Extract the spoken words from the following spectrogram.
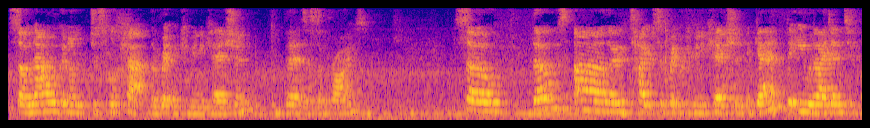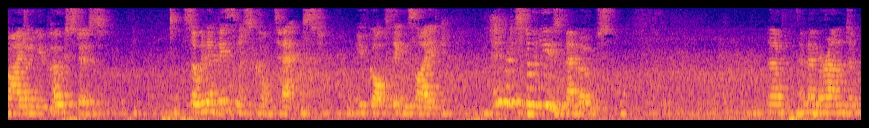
so now we're going to just look at the written communication. There's a surprise. So those are the types of written communication again that you would identify on your posters. So in a business context, you've got things like anybody still use memos? No, a memorandum.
